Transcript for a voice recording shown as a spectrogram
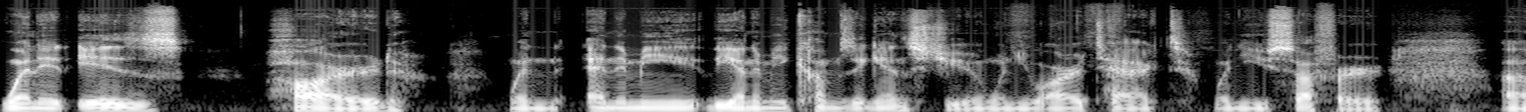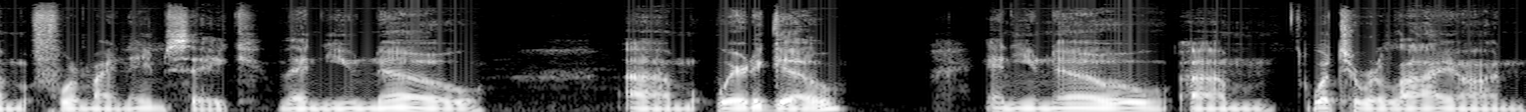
when it is hard, when enemy the enemy comes against you, when you are attacked, when you suffer. Um, for my namesake, then you know um, where to go and you know um, what to rely on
